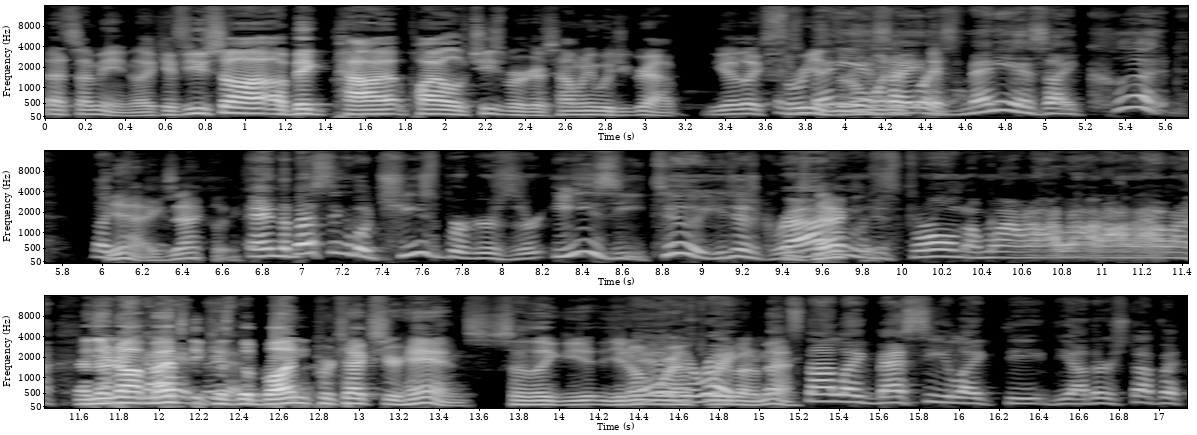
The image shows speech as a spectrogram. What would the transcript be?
That's I mean, like if you saw a big pile, pile of cheeseburgers, how many would you grab? You have like three and many them as, I, as many as I could. Like, yeah, exactly. And the best thing about cheeseburgers, they're easy too. You just grab them Exactly. and just throw them. And they're not messy because the bun protects your hands, so like you, you don't Yeah, have to worry right. about a mess. It's not like messy like the the other stuff. But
